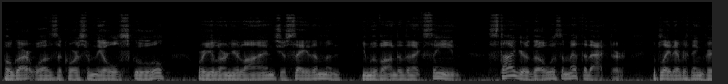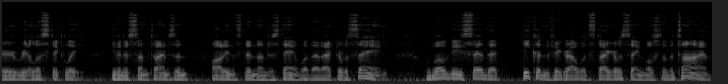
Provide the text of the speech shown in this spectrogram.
Bogart was, of course, from the old school, where you learn your lines, you say them, and you move on to the next scene. Steiger, though, was a method actor who played everything very realistically, even if sometimes an audience didn't understand what that actor was saying. Bogey said that he couldn't figure out what Steiger was saying most of the time,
